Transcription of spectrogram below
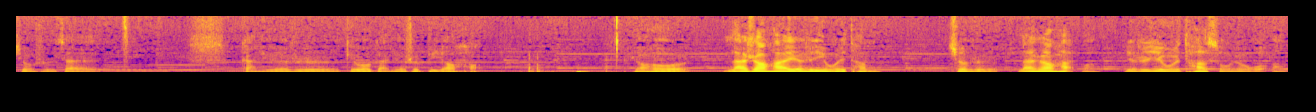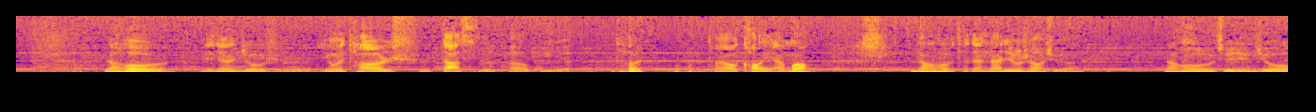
就是在感觉是给我感觉是比较好，然后。来上海也是因为他们，就是来上海嘛，也是因为他怂恿我。然后那天就是因为他是大四快要毕业了，他他要考研嘛，然后他在南京上学，然后最近就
